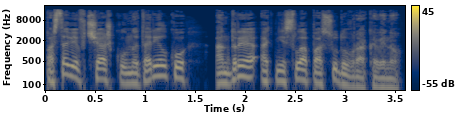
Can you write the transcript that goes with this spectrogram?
Поставив чашку на тарелку, Андреа отнесла посуду в раковину.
